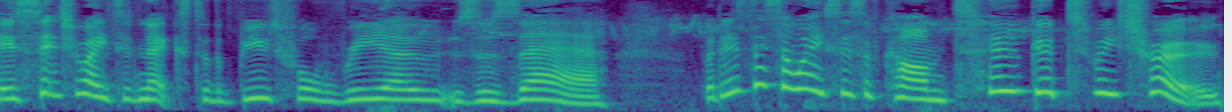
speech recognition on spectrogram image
It's situated next to the beautiful Rio Zêzere. But is this oasis of calm too good to be true?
